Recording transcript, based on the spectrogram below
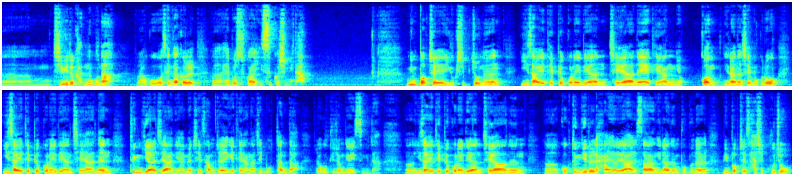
음, 지위를 갖는구나 라고 생각을 어, 해볼 수가 있을 것입니다. 민법 제60조는 이사의 대표권에 대한 제한의 대항력권이라는 제목으로 이사의 대표권에 대한 제한은 등기하지 아니하면 제3자에게 대항하지 못한다라고 규정되어 있습니다. 어, 이사의 대표권에 대한 제한은 어, 꼭 등기를 하여야 할 사항이라는 부분을 민법 제49조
